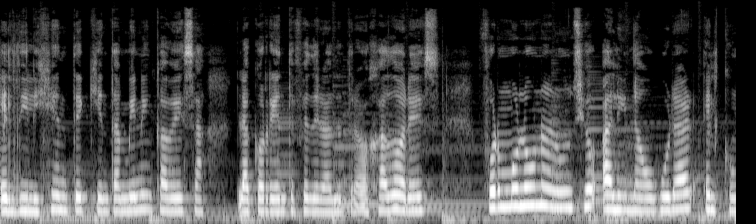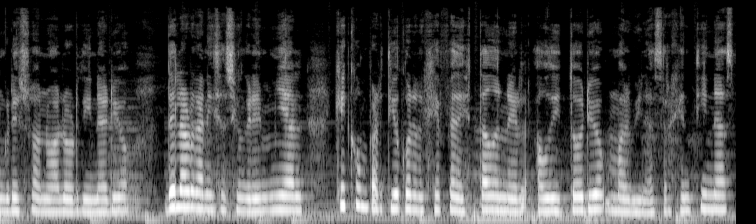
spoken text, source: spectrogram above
El diligente, quien también encabeza la Corriente Federal de Trabajadores, formuló un anuncio al inaugurar el Congreso Anual Ordinario de la organización gremial que compartió con el jefe de Estado en el auditorio Malvinas Argentinas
